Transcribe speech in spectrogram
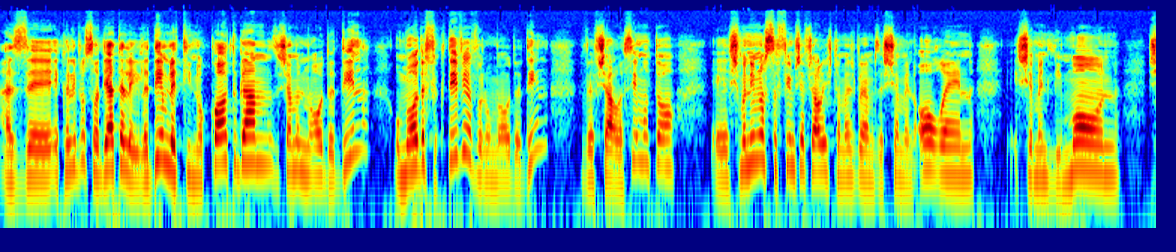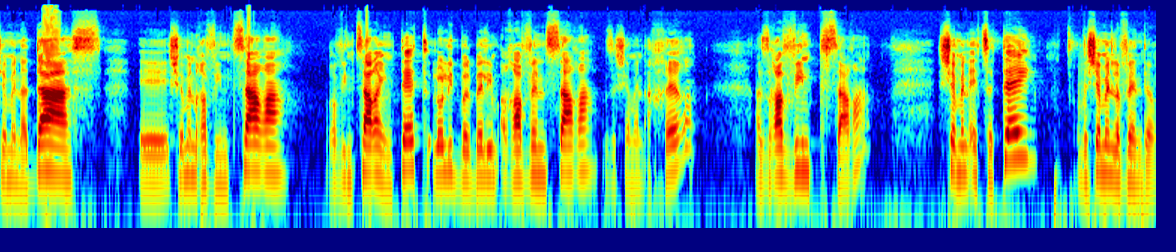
אז אה, אקליפטוס רדיאטה לילדים, לתינוקות גם, זה שמן מאוד עדין, הוא מאוד אפקטיבי, אבל הוא מאוד עדין, ואפשר לשים אותו. אה, שמנים נוספים שאפשר להשתמש בהם זה שמן אורן, שמן לימון, שמן הדס, אה, שמן רבינצרה, רבינצרה עם ט', לא להתבלבל עם רבנסרה, זה שמן אחר, אז רבינצרה, שמן עץ התה ושמן לבנדר.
